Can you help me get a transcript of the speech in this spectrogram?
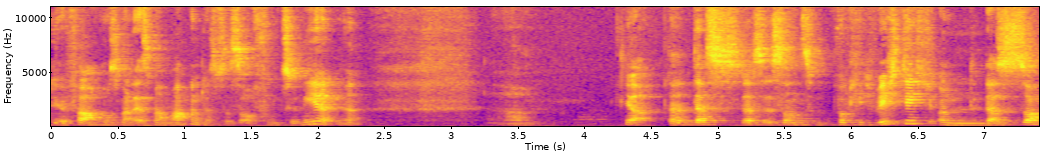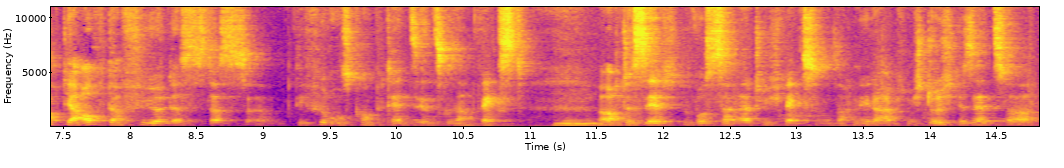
Die Erfahrung muss man erstmal machen, dass das auch funktioniert. Ne? Ähm, ja, das, das ist uns wirklich wichtig und mhm. das sorgt ja auch dafür, dass, dass äh, die Führungskompetenz insgesamt wächst. Mhm. Auch das Selbstbewusstsein natürlich wächst und sagt, nee, da habe ich mich durchgesetzt. Da,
